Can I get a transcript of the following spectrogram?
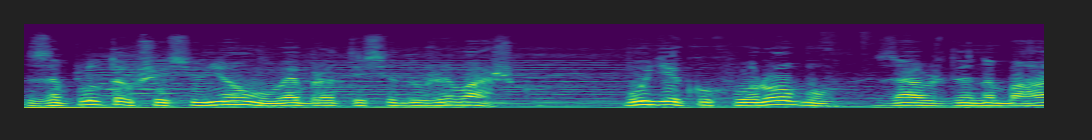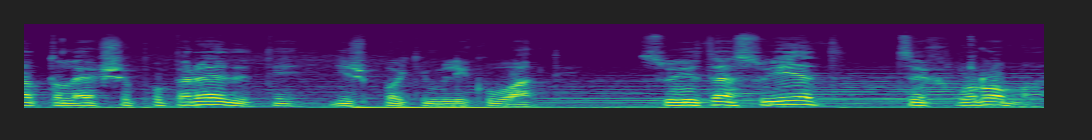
Заплутавшись у ньому, вибратися дуже важко. Будь-яку хворобу завжди набагато легше попередити, ніж потім лікувати. Суєта суєт це хвороба,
